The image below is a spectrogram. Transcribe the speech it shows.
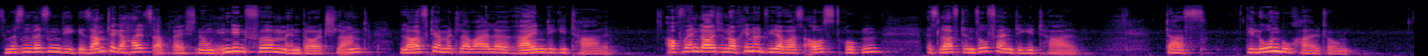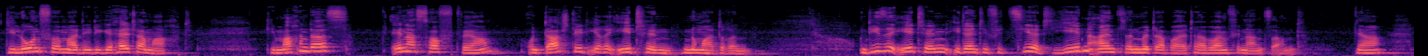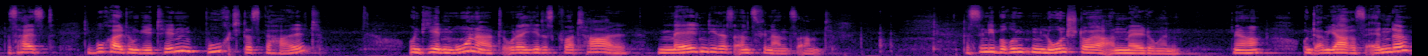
Sie müssen wissen, die gesamte Gehaltsabrechnung in den Firmen in Deutschland läuft ja mittlerweile rein digital. Auch wenn Leute noch hin und wieder was ausdrucken, es läuft insofern digital, dass die Lohnbuchhaltung, die Lohnfirma, die die Gehälter macht, die machen das in der Software und da steht ihre ETIN-Nummer drin. Und diese ETIN identifiziert jeden einzelnen Mitarbeiter beim Finanzamt. Ja, das heißt, die Buchhaltung geht hin, bucht das Gehalt und jeden Monat oder jedes Quartal melden die das ans Finanzamt. Das sind die berühmten Lohnsteueranmeldungen. Ja? Und am Jahresende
